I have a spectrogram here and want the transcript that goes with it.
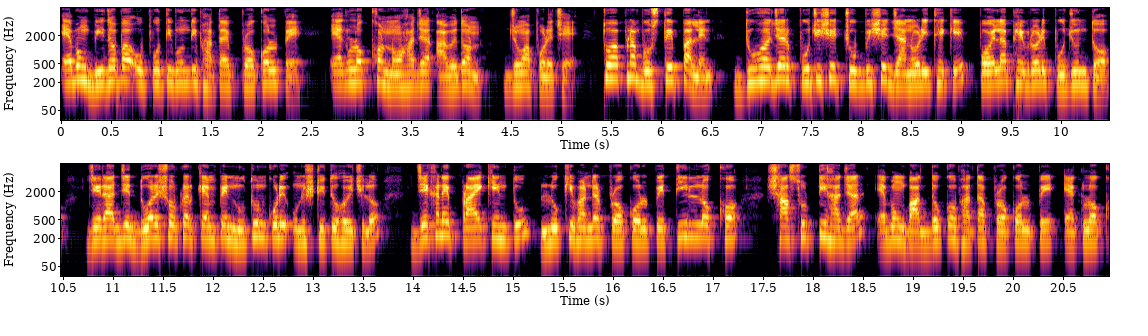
এবং বিধবা ও প্রতিবন্ধী ভাতায় প্রকল্পে এক লক্ষ ন হাজার আবেদন জমা পড়েছে। তো আপনারা বুঝতেই পারলেন দু হাজার পঁচিশে চব্বিশে জানুয়ারি থেকে পয়লা ফেব্রুয়ারি পর্যন্ত যে রাজ্যে দুয়ারে সরকার ক্যাম্পে নতুন করে অনুষ্ঠিত হয়েছিল, যেখানে প্রায় কিন্তু লক্ষ্মী ভাণ্ডার প্রকল্পে তিন লক্ষ সাতষট্টি হাজার এবং বার্ধক্য ভাতা প্রকল্পে এক লক্ষ,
